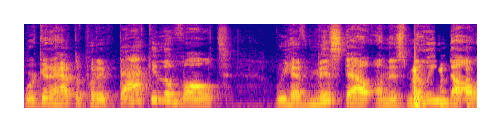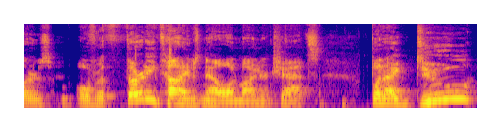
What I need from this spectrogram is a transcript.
We're going to have to put it back in the vault. We have missed out on this million dollars over 30 times now on Minor Chats. But I do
